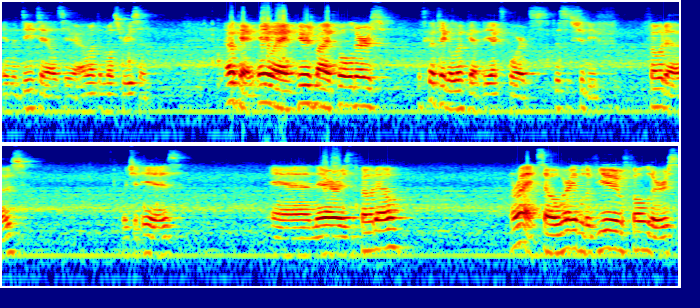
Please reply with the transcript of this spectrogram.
in the details here? I want the most recent. Okay, anyway, here's my folders. Let's go take a look at the exports. This should be photos, which it is. And there is the photo. Alright, so we're able to view folders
